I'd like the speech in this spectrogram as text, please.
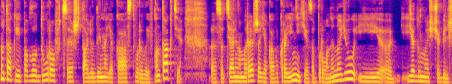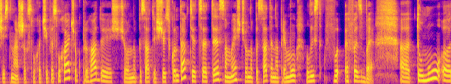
Ну так, і Павло Дуров це ж та людина, яка створила і ВКонтакті, е, соціальна мережа, яка в Україні є забороненою. І е, я думаю, що більшість наших слухачів і слухачок пригадує, що написати щось ВКонтакті це те саме, що написати напряму лист в ФСБ. Е, Тому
